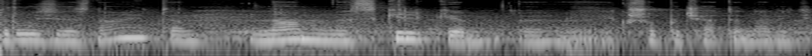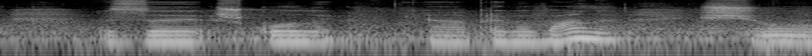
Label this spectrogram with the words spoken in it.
Друзі, знаєте, нам наскільки, е, якщо почати навіть з школи, е, прививали, що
